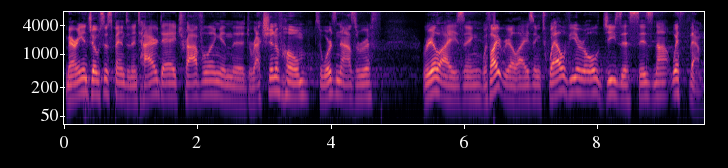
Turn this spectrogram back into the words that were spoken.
Mary and Joseph spend an entire day traveling in the direction of home towards Nazareth, realizing, without realizing, 12 year old Jesus is not with them.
